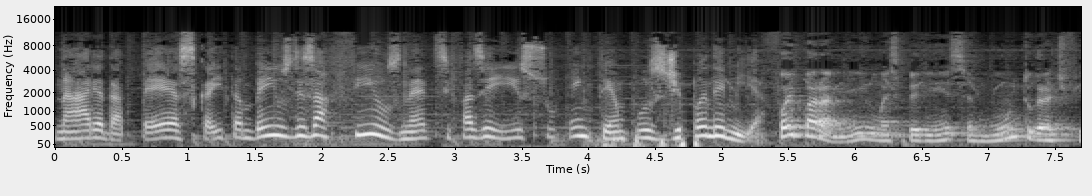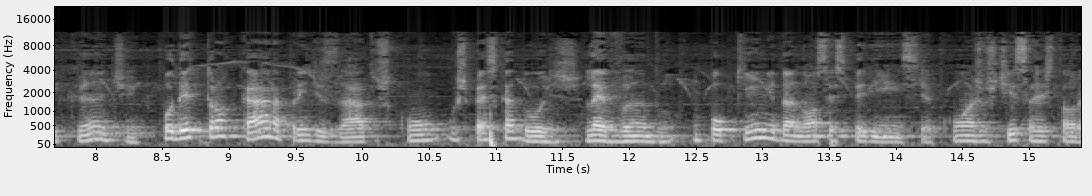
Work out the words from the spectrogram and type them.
na área da pesca e também os desafios né, de se fazer isso em tempos de pandemia. Foi para mim uma experiência muito gratificante poder trocar aprendizados com os pescadores, levando um pouquinho da nossa experiência com a justiça restaurativa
